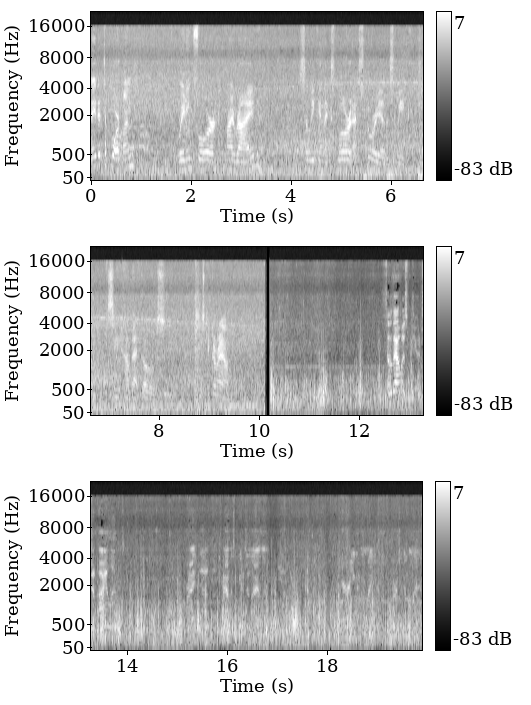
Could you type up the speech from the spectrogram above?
made it to Portland, waiting for my ride so we can explore Astoria this week. See how that goes. So stick around. So that was Puget Island. Right? That, that was Puget Island. Yeah. Where are you going to land? Where's you going to land?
